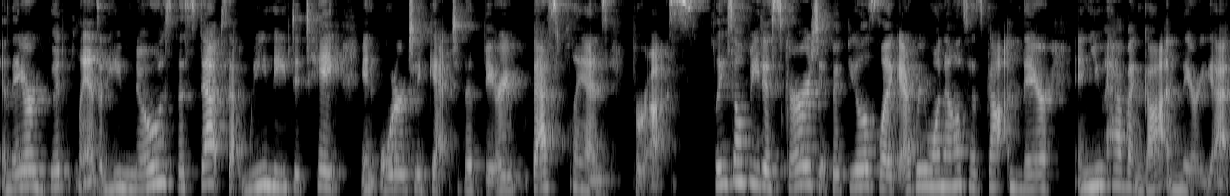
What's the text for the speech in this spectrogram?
and they are good plans. And He knows the steps that we need to take in order to get to the very best plans for us. Please don't be discouraged if it feels like everyone else has gotten there and you haven't gotten there yet.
